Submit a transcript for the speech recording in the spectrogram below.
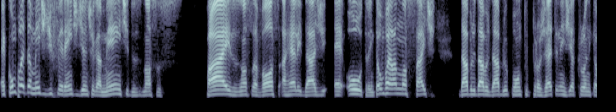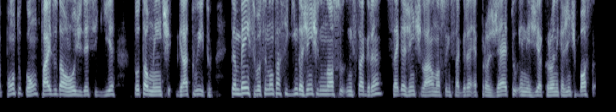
é completamente diferente de antigamente, dos nossos pais, dos nossos avós, a realidade é outra. Então vai lá no nosso site www.projetoenergiacronica.com, faz o download desse guia totalmente gratuito. Também, se você não está seguindo a gente no nosso Instagram, segue a gente lá, o nosso Instagram é Projeto Energia Crônica, a gente posta,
